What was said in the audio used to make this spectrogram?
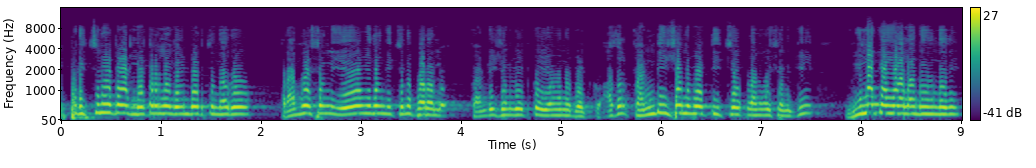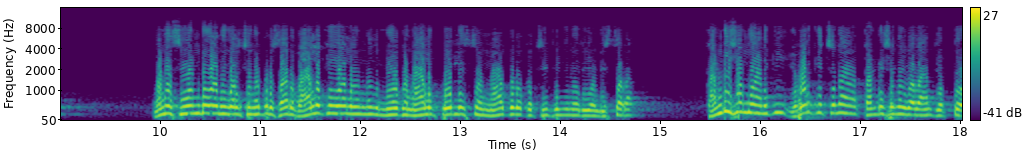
ఇప్పుడు ఇచ్చినటువంటి లెటర్లో ఏం పెడుతున్నారు? ప్రమోషన్లు ఏ విధంగా ఇచ్చినా పర్వాలే. కండిషన్ పెట్టుకో ఏమైనా పెట్టుకో. అసలు కండిషన్ పెట్టి ఇచ్చే ప్రమోషన్కి వీళ్ళకి ఇవ్వాలని ఉన్నది. మన సీఎండీ గారిని కలిసినప్పుడు సార్ వాళ్ళకి ఇవ్వాలని ఉన్నది. మేము ఒక నాలుగు పేర్లు ఇస్తాం. మాకు కూడా ఒక చీఫ్ ఇంజనీర్ ఇవ్వండి ఇస్తారా? కండిషన్ దానికి ఎవరికి ఇచ్చినా కండిషనే కదా అని చెప్తే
